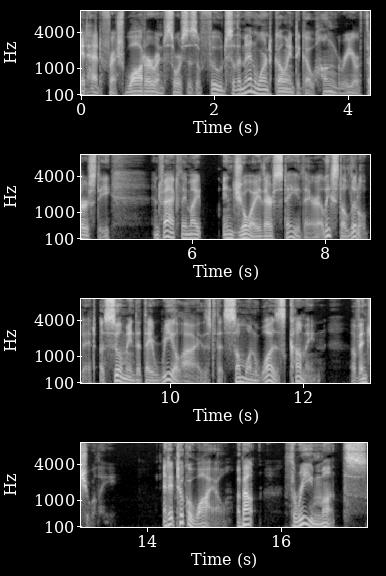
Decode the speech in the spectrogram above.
It had fresh water and sources of food, so the men weren't going to go hungry or thirsty. In fact, they might enjoy their stay there, at least a little bit, assuming that they realized that someone was coming eventually. And it took a while, about three months,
